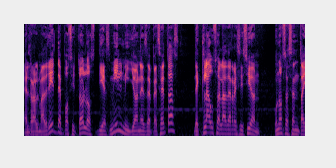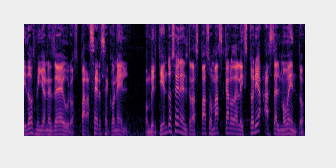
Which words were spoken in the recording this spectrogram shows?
El Real Madrid depositó los 10 mil millones de pesetas de cláusula de rescisión, unos 62 millones de euros, para hacerse con él convirtiéndose en el traspaso más caro de la historia hasta el momento.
